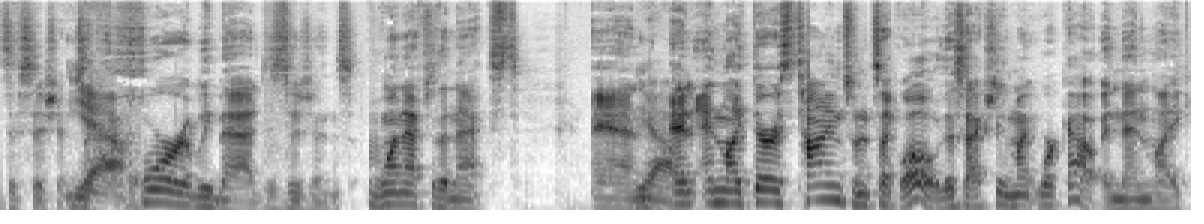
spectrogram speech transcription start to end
decisions. like Yeah. horribly bad decisions, one after the next, And, Yeah. and and like there's times when it's like, whoa, this actually might work out, and then like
